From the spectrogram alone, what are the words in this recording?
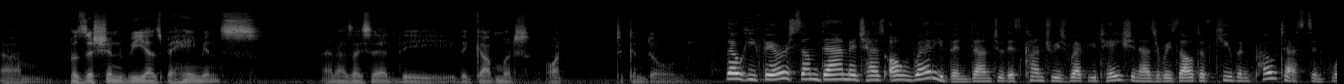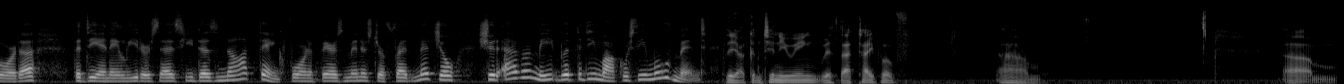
um, position we as Bahamians and as I said, the, the government ought to condone. Though he fears some damage has already been done to this country's reputation as a result of Cuban protests in Florida, the DNA leader says he does not think Foreign Affairs Minister Fred Mitchell should ever meet with the democracy movement. They are continuing with that type of um, um,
